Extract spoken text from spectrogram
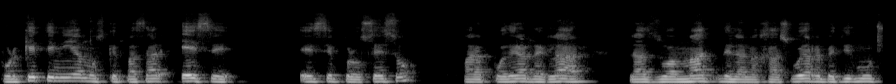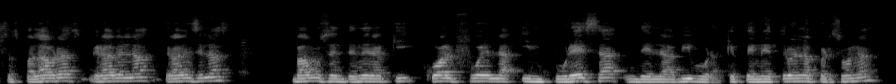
¿Por qué teníamos que pasar ese, ese proceso para poder arreglar las Zuamat de la Nahash? Voy a repetir muchas palabras, grábenla, grábenselas. Vamos a entender aquí cuál fue la impureza de la víbora que penetró en la persona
